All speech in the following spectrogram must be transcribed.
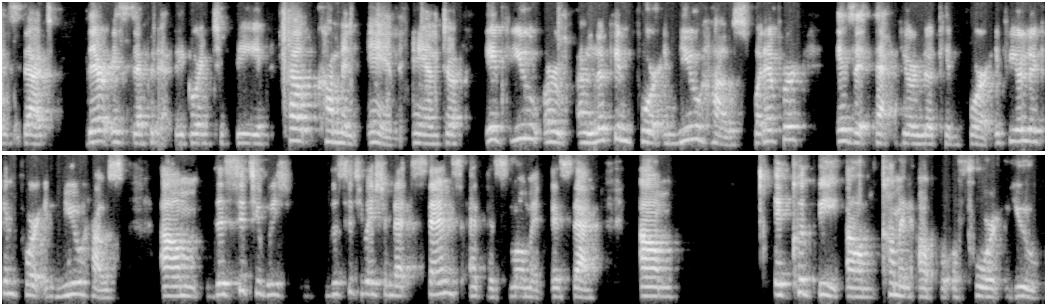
is that there is definitely going to be help coming in. And uh, if you are, are looking for a new house, whatever is it that you're looking for, if you're looking for a new house, um, the situation the situation that stands at this moment is that um, it could be um, coming up for you.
